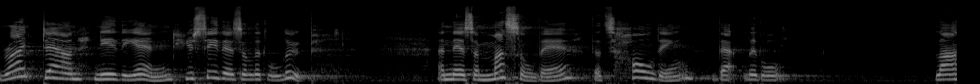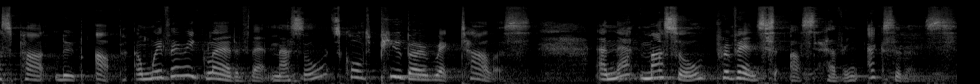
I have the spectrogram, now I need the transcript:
Right down near the end, you see there's a little loop. And there's a muscle there that's holding that little last part loop up. And we're very glad of that muscle. It's called puborectalis. And that muscle prevents us having accidents.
